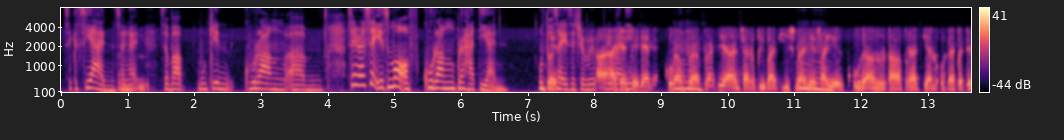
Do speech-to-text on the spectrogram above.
Saya kesian sangat sebab mungkin kurang um, saya rasa it's more of kurang perhatian untuk Yes. saya secara Uh, I can peribadi. say that kurang Mm. mm. perhatian cara peribadi sebenarnya Mm. saya kurang uh, perhatian daripada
